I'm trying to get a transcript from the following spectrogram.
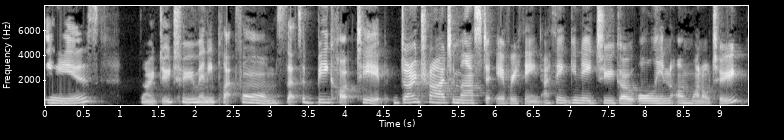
thing is, don't do too many platforms. That's a big hot tip. Don't try to master everything. I think you need to go all in on one or two.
